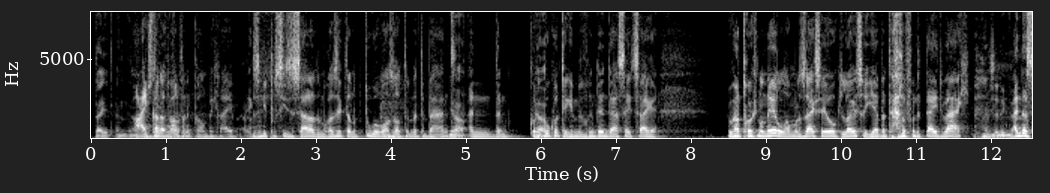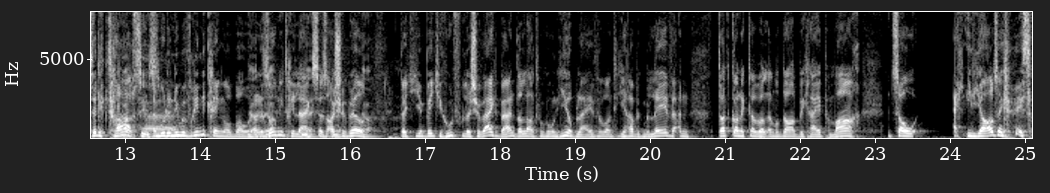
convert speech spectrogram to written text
tijd. En, en Ah, ik kan het daarvoor. wel van een kant begrijpen. Het is niet precies hetzelfde, maar als ik dan op tour was altijd met de band, Ja. en dan kon ik ook wel tegen mijn vriendin destijds zeggen, we gaan terug naar Nederland, maar dan zegt zij ook, luister, jij bent de helft van de tijd weg. En dan zit ik daar en moet een nieuwe vriendenkring opbouwen. Ja, dat is ja. ook niet relaxed. Nee, dus als je wil ja. dat je je een beetje goed voelt als je weg bent, dan laten we gewoon hier blijven, want hier heb ik mijn leven. En dat kan ik dan wel inderdaad begrijpen. Maar het zou echt ideaal zijn geweest,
